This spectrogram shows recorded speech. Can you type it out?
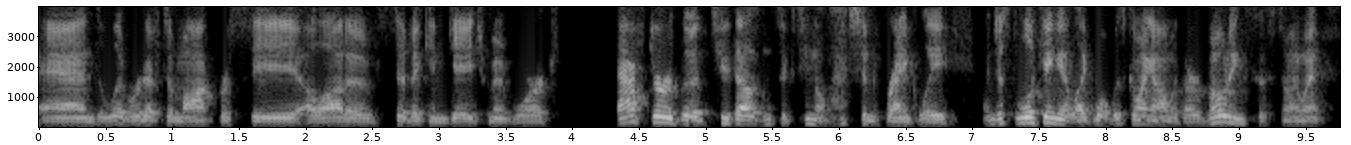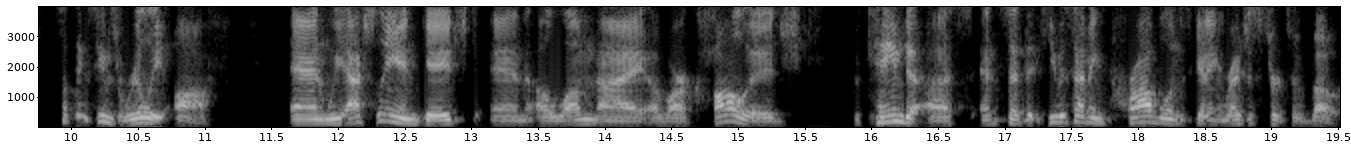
and deliberative democracy, a lot of civic engagement work. After the 2016 election, frankly, and just looking at like what was going on with our voting system, I went, something seems really off. And we actually engaged an alumni of our college who came to us and said that he was having problems getting registered to vote.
